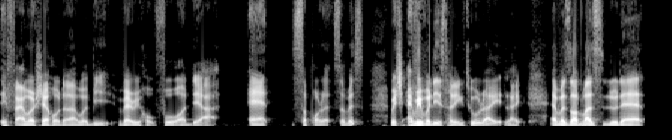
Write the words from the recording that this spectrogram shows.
if I were a shareholder, I would be very hopeful on their ad supported service, which everybody is turning to, right? Like Amazon wants to do that,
